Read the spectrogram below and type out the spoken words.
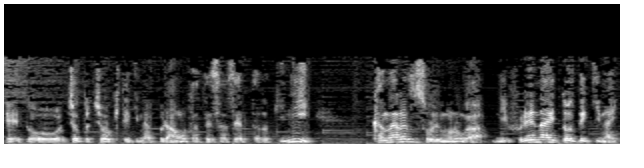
えーと、ちょっと長期的なプランを立てさせたときに必ずそういうものがに触れないとできない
